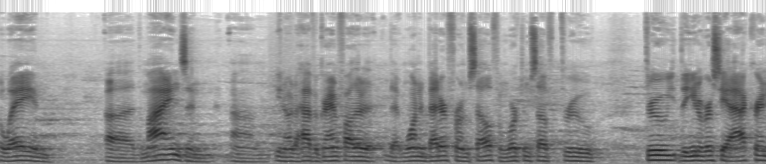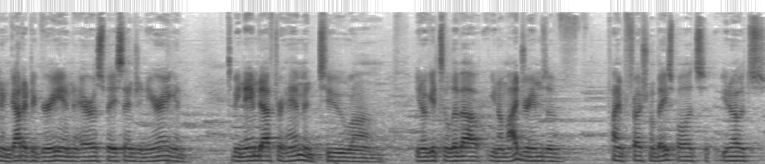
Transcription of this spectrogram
away in uh, the mines, and um, you know, to have a grandfather that, that, wanted better for himself and worked himself through through the University of Akron and got a degree in aerospace engineering, and to be named after him, and to um, you know, get to live out you know my dreams of playing professional baseball. It's you know, it's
